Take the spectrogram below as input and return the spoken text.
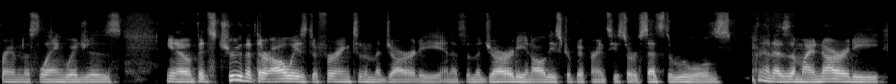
framed this language is, you know, if it's true that they're always deferring to the majority, and if the majority in all these cryptocurrencies sort of sets the rules, and as a minority,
